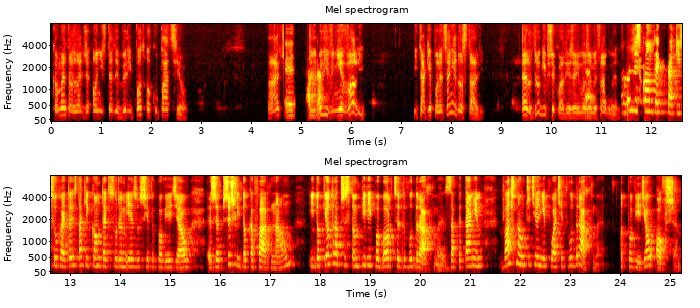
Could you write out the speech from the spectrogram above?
komentarz dać, że oni wtedy byli pod okupacją. Tak? Czyli Prawda. byli w niewoli i takie polecenie dostali. Elu, drugi przykład, jeżeli możemy fragment. No to jest kontekst taki, słuchaj, to jest taki kontekst, w którym Jezus się wypowiedział, że przyszli do Kafarnaum i do Piotra przystąpili poborcy dwudrachmy z zapytaniem, wasz nauczyciel nie płaci dwudrachmy. Odpowiedział, owszem.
